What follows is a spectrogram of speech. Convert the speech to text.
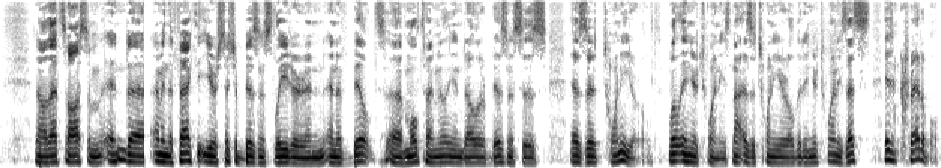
No, that's awesome. And uh, I mean, the fact that you're such a business leader and, and have built uh, multi million dollar businesses as a 20 year old, well, in your 20s, not as a 20 year old, but in your 20s, that's incredible.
